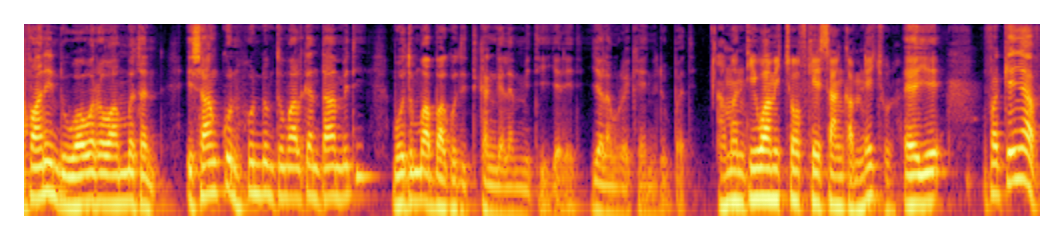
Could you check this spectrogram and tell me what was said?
Afaaniin duwwaa warra waammatan isaan kun hundumtuu maal kan ta'an miti? Mootummaa abbaa kootiitti kan galan miti jedheeti. Jala muree kenni dubbate. Amantii waamicha of keessaa hin qabne jechuudha. Fakkeenyaaf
